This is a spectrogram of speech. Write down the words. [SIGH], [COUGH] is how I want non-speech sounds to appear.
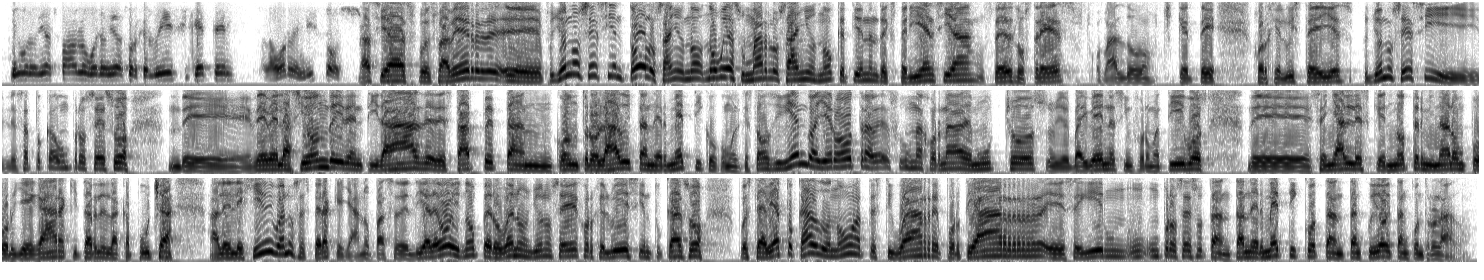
Muy buenos días, Pablo. Buenos días, Jorge Luis, Chiquete a la orden, listos. Gracias, pues a ver, eh, pues yo no sé si en todos los años, no, no voy a sumar los años, ¿no? Que tienen de experiencia, ustedes los tres, Osvaldo, Chiquete, Jorge Luis Telles, pues yo no sé si les ha tocado un proceso de develación de identidad, de destape tan controlado y tan hermético como el que estamos viviendo. Ayer otra vez fue una jornada de muchos eh, vaivenes informativos, de señales que no terminaron por llegar a quitarle la capucha al elegido y bueno, espera que ya no pase del día de hoy, ¿no? Pero bueno, yo no sé, Jorge Luis, si en tu caso, pues te había tocado, ¿no? Atestiguar, reportear, eh, seguir un, proceso tan, tan hermético, tan, tan cuidado y tan controlado.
